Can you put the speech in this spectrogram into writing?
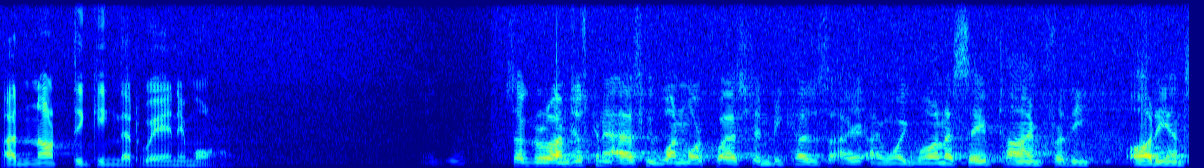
are not thinking that way anymore. Sadhguru, I'm just going to ask you one more question because I, I want to save time for the audience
